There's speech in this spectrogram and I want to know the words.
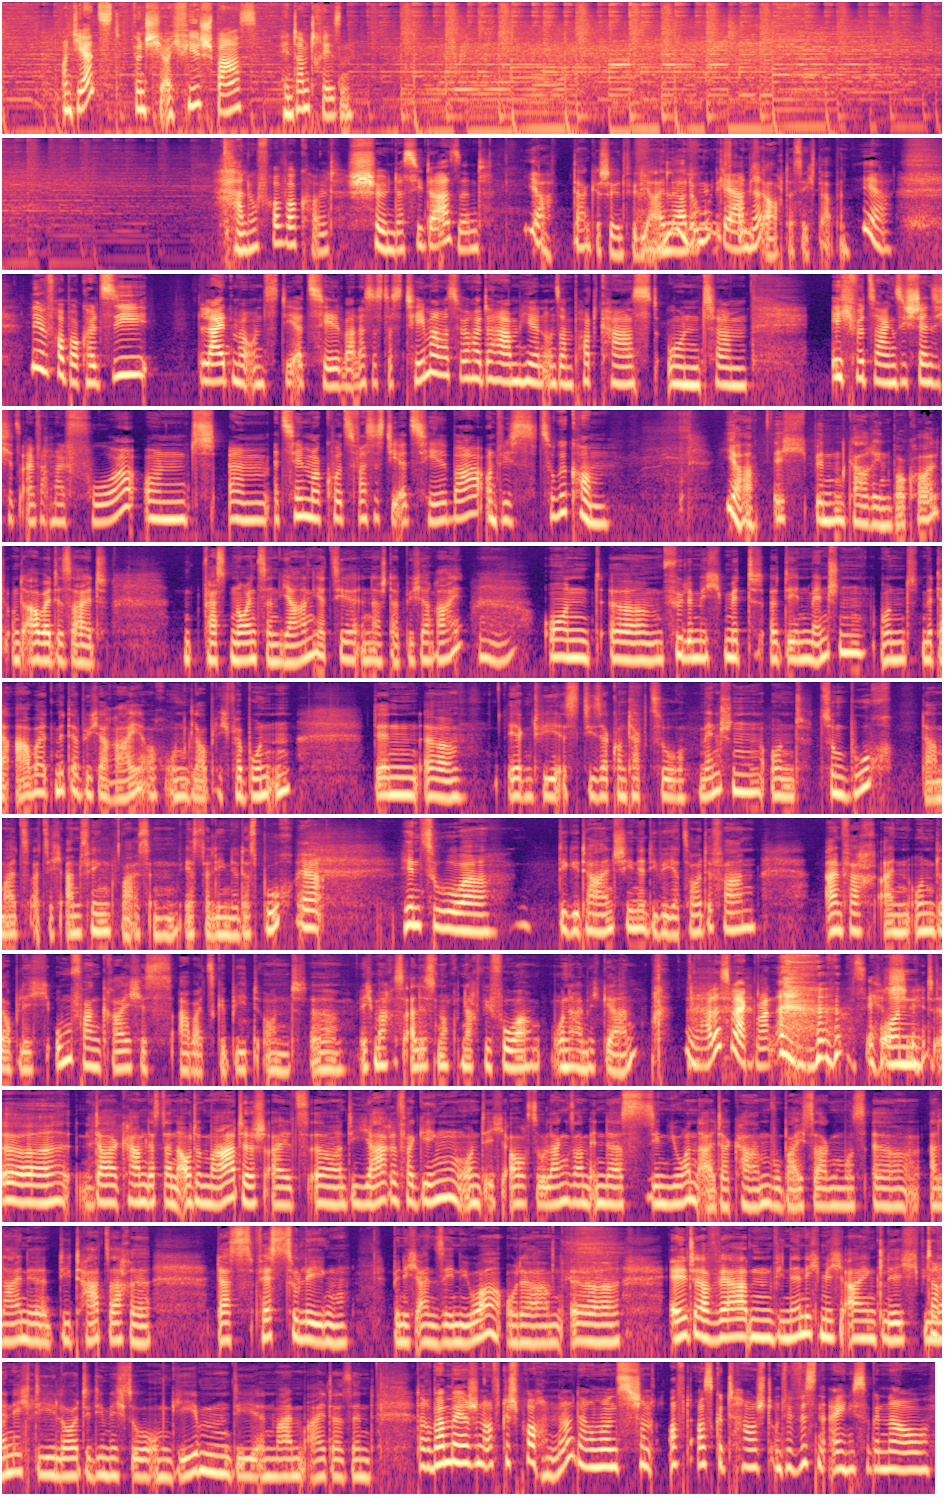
Und jetzt wünsche ich euch viel Spaß hinterm Tresen. Hallo, Frau Bockhold. Schön, dass Sie da sind. Ja, danke schön für die Einladung. Ich freue mich auch, dass ich da bin. Ja. Liebe Frau Bockhold, Sie leiten bei uns die Erzählbahn. Das ist das Thema, was wir heute haben hier in unserem Podcast. Und ähm, ich würde sagen, Sie stellen sich jetzt einfach mal vor und ähm, erzählen mal kurz, was ist die Erzählbar und wie ist es dazu gekommen? Ja, ich bin Karin Bockhold und arbeite seit fast 19 Jahren jetzt hier in der Stadtbücherei mhm. und ähm, fühle mich mit äh, den Menschen und mit der Arbeit mit der Bücherei auch unglaublich verbunden. Denn äh, irgendwie ist dieser Kontakt zu Menschen und zum Buch, damals als ich anfing, war es in erster Linie das Buch, ja. hin zur digitalen Schiene, die wir jetzt heute fahren, einfach ein unglaublich umfangreiches Arbeitsgebiet und äh, ich mache es alles noch nach wie vor unheimlich gern. Ja, das merkt man. Sehr und äh, da kam das dann automatisch, als äh, die Jahre vergingen und ich auch so langsam in das Seniorenalter kam, wobei ich sagen muss, äh, alleine die Tatsache, das festzulegen, bin ich ein Senior oder äh, älter werden, wie nenne ich mich eigentlich, wie nenne ich die Leute, die mich so umgeben, die in meinem Alter sind. Darüber haben wir ja schon oft gesprochen, ne? Darum haben wir uns schon oft ausgetauscht und wir wissen eigentlich nicht so genau.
